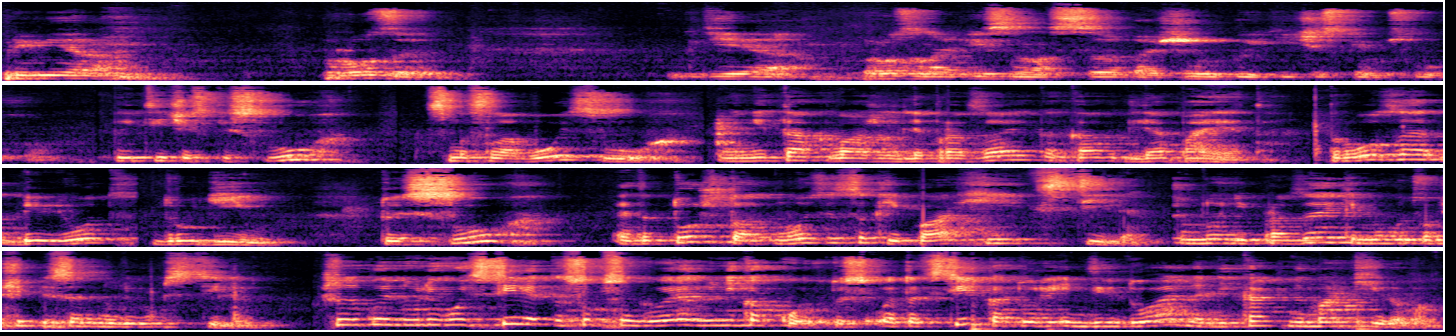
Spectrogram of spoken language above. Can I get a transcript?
пример прозы, где проза написана с большим поэтическим слухом? поэтический слух смысловой слух. Он не так важен для прозаика, как для поэта. Проза берет другим. То есть слух – это то, что относится к епархии стиля. Многие прозаики могут вообще писать нулевым стилем. Что такое нулевой стиль? Это, собственно говоря, ну никакой. То есть это стиль, который индивидуально никак не маркирован.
